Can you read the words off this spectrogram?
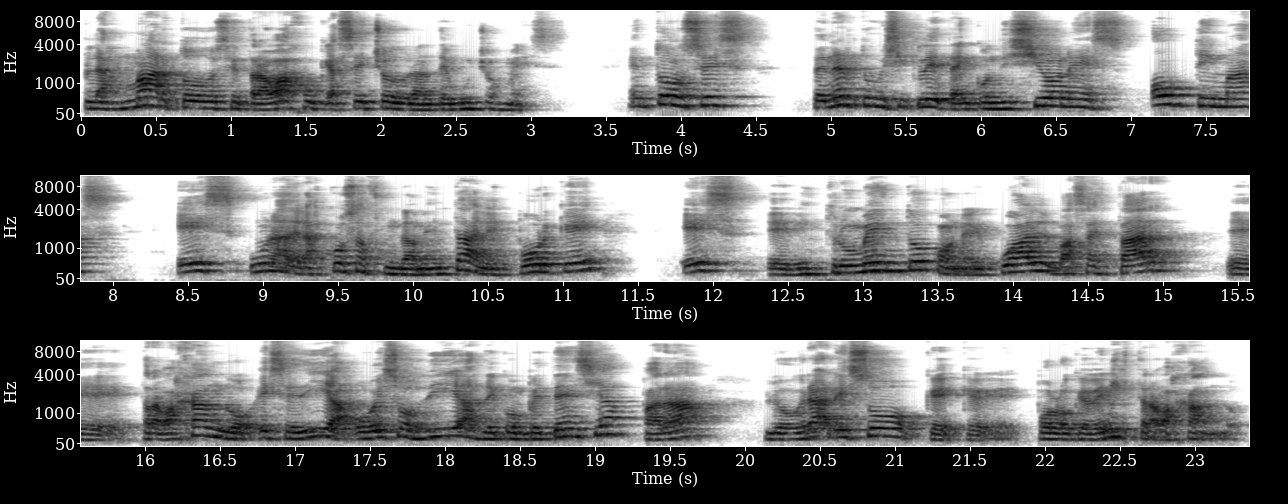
plasmar todo ese trabajo que has hecho durante muchos meses. Entonces, tener tu bicicleta en condiciones óptimas es una de las cosas fundamentales porque es el instrumento con el cual vas a estar eh, trabajando ese día o esos días de competencia para lograr eso que, por lo que venís trabajando.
